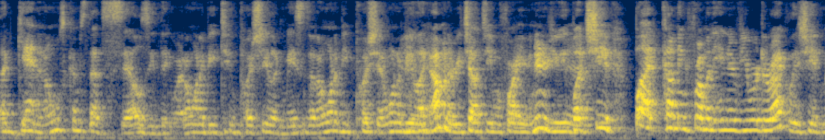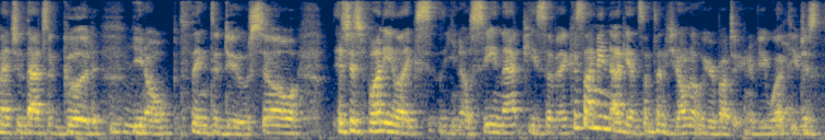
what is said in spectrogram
again, it almost comes to that salesy thing where I don't want to be too pushy, like Mason said. I don't want to be pushy. I want to be like, I'm going to reach out to you before I even interview you. Yeah. But she, but coming from an interviewer directly, she had mentioned that's a good, mm-hmm. you know, thing to do. So it's just funny, like you know, seeing that piece of it. Because I mean, again, sometimes you don't know who you're about to interview with. Yeah. You just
